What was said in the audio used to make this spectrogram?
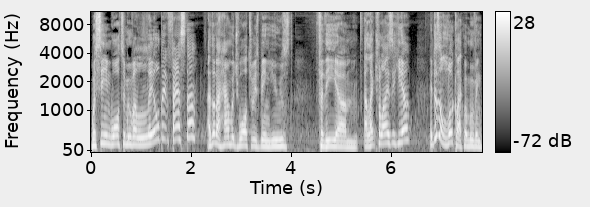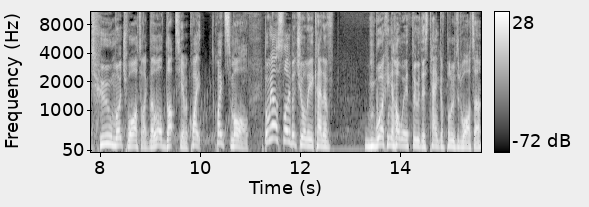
we're seeing water move a little bit faster. I don't know how much water is being used for the um, electrolyzer here, it doesn't look like we're moving too much water. Like the little dots here are quite quite small. But we are slowly but surely kind of working our way through this tank of polluted water.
